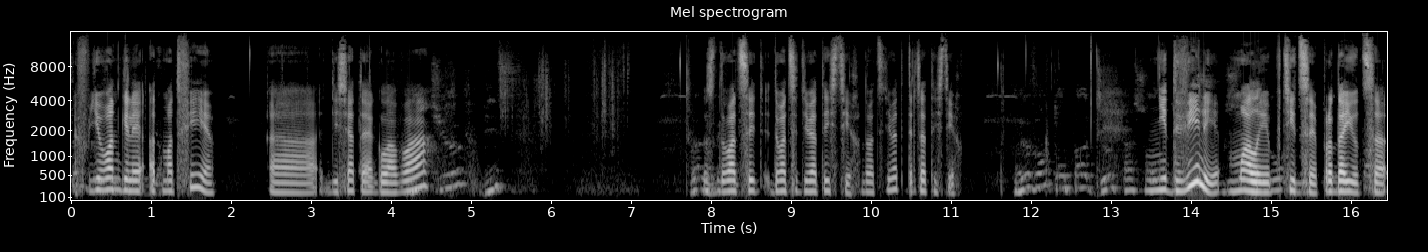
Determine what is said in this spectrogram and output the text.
В Евангелии от Матфея, 10 э, глава, с 20, 29 стих, 29-30 стих. Не две ли малые птицы продаются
